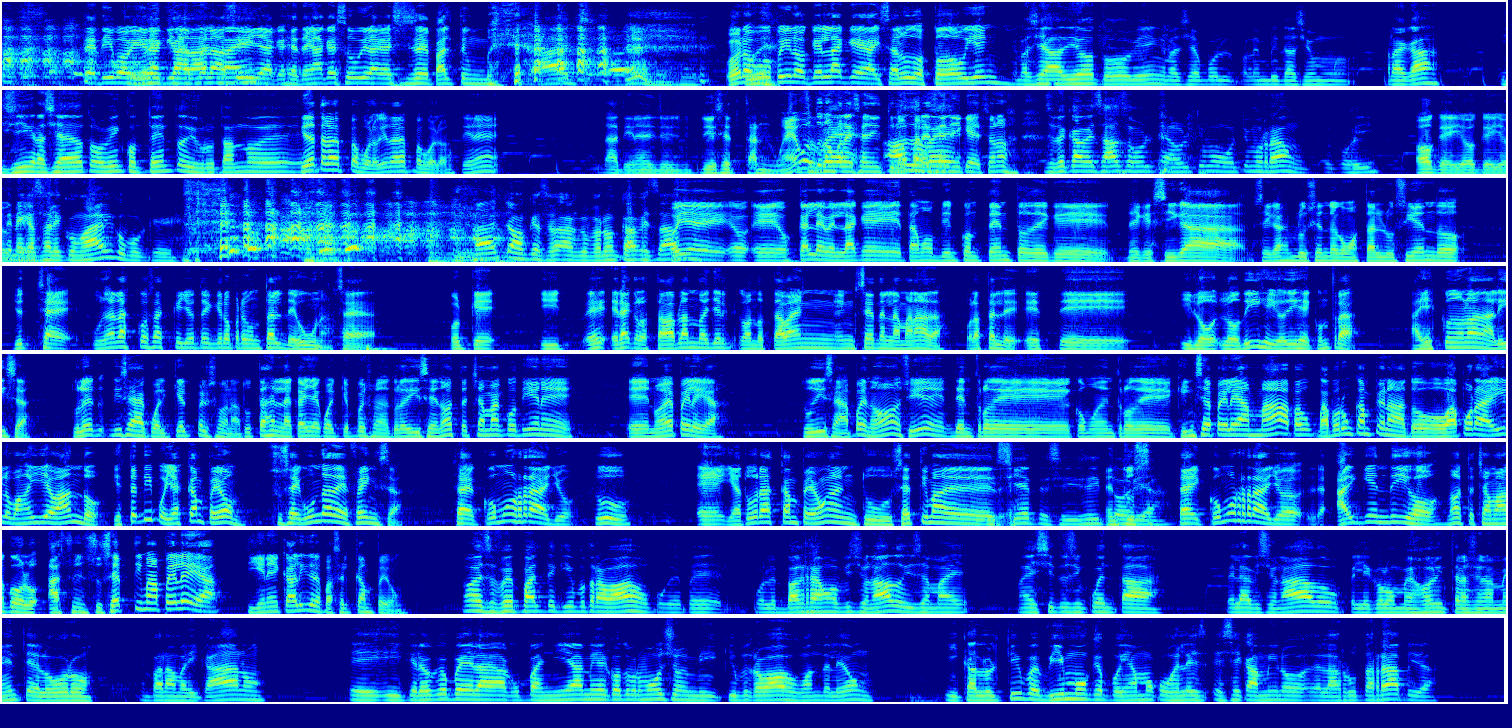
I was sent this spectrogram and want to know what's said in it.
Este tipo viene a quitarme la ahí. silla, que se tenga que subir a ver si se parte un... bueno, Pupilo, ¿qué es la que hay? Saludos, ¿todo bien? Gracias a Dios, todo bien. Gracias por, por la invitación para acá. Y sí, gracias a Dios, todo bien, contento, disfrutando de. Quítate los espejuelos, quítate los espejuelos. Tiene... Ah, tiene... Yo, yo dice, tan nuevo, Eso tú no pareces ni, tú ah, no pareces fue- ni que... Eso no... Ese fue cabezazo en el último, último round que cogí. Ok, ok, ok. Tenía que salir con algo porque. aunque, un cabezazo. Oye, eh, eh, Oscar, de verdad que estamos bien contentos de que, de que siga, sigas luciendo como estás luciendo. Yo, o sea, una de las cosas que yo te quiero preguntar de una, o sea, porque, y eh, era que lo estaba hablando ayer cuando estaba en, en set en la manada, por las tardes, este, y lo, lo dije, y yo dije, contra, ahí es que uno lo analiza. Tú le dices a cualquier persona, tú estás en la calle a cualquier persona, tú le dices, no, este chamaco tiene eh, nueve peleas. tú dices, ah, pues no, sí, dentro de, como dentro de 15 peleas más, va, va por un campeonato o va por ahí, lo van a ir llevando. Y este tipo ya es campeón, su segunda defensa. O sea, ¿cómo rayo tú, eh, ya tú eras campeón en tu séptima de... Siete, sí, sí, en tu- sea, ¿cómo rayo alguien dijo, no, este chamaco a su, en su séptima pelea tiene calibre para ser campeón? No, eso fue parte del equipo de trabajo, porque pues, por el background aficionado hice más, de- más de 150 peleas aficionados, peleé con los mejores internacionalmente, el oro en Panamericano. Eh, y creo que pues, la compañía Miguel Cotto Promotion y mi equipo de trabajo, Juan de León y Carlos Ortiz, pues vimos que podíamos coger es- ese camino de la ruta rápida.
